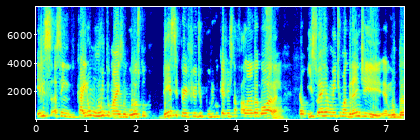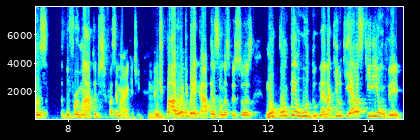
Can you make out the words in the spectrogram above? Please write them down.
eles assim caíram muito mais no gosto desse perfil de público que a gente está falando agora. Sim. Então, isso é realmente uma grande é, mudança do formato de se fazer marketing. Uhum. A gente parou de brecar a atenção das pessoas no conteúdo, né, naquilo que elas queriam ver.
